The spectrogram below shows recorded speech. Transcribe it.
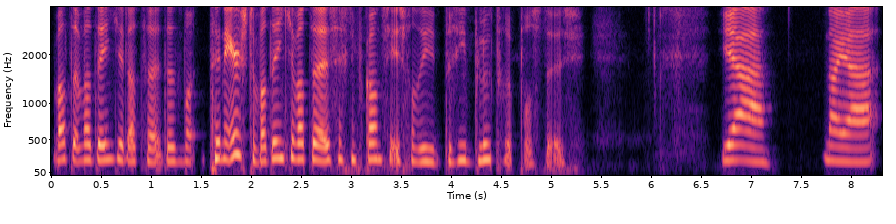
Wat, wat denk je dat, eh, dat... Ten eerste, wat denk je wat de significantie is van die drie bloeddruppels dus? Ja, nou ja,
